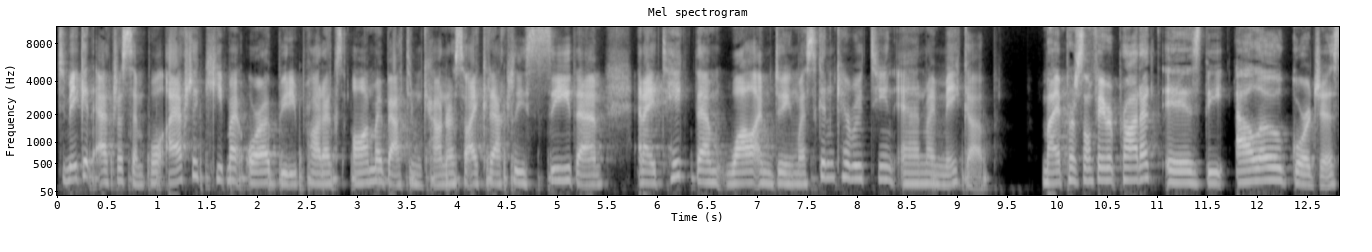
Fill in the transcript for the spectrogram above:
To make it extra simple, I actually keep my Ora beauty products on my bathroom counter so I could actually see them and I take them while I'm doing my skincare routine and my makeup. My personal favorite product is the Aloe Gorgeous,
